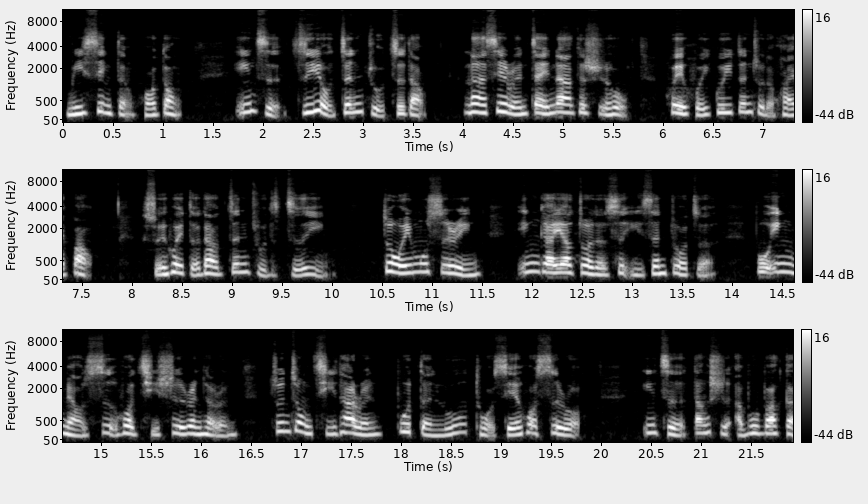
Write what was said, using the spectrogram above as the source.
迷信等活动。因此，只有真主知道那些人在那个时候会回归真主的怀抱，谁会得到真主的指引。作为穆斯林，应该要做的是以身作则，不应藐视或歧视任何人。尊重其他人不等如妥协或示弱，因此当时阿布巴卡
